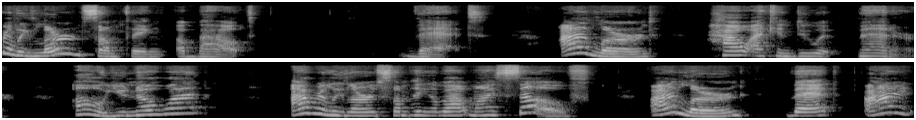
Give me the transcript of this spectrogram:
really learned something about that. I learned how I can do it better. Oh, you know what? I really learned something about myself. I learned that I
